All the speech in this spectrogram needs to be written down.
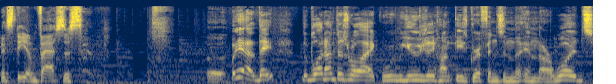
It's the emphasis. But yeah, they the blood hunters were like, we usually hunt these griffins in the in our woods,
